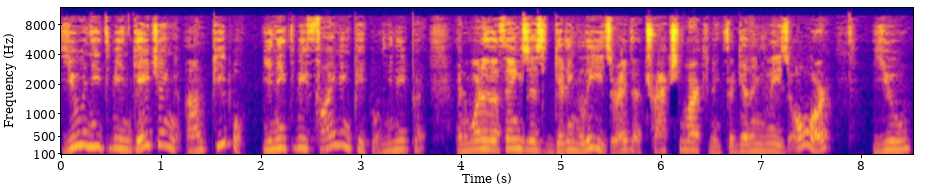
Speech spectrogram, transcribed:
you need to be engaging on people. You need to be finding people. You need and one of the things is getting leads right? Attraction marketing for getting leads. Or you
